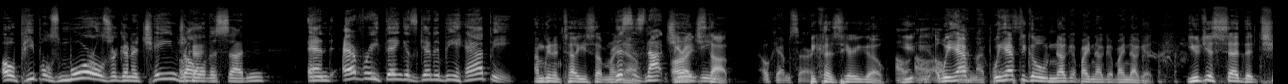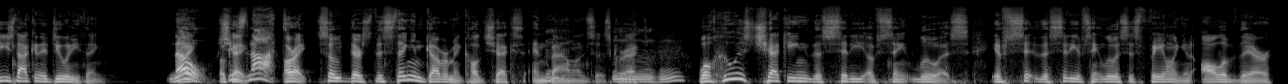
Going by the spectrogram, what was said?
oh, people's morals are going to change all of a sudden, and everything is going to be happy. I'm going to tell you something right this now. This is not changing. All right, stop. Okay, I'm sorry. Because here you go. I'll- You- I'll- I'll we have we have to go nugget by nugget by nugget. you just said that she's not going to do anything. No, right? Okay. she's not. All right. So there's this thing in government called checks and balances, correct? Mm-hmm. Well, who is checking the city of St. Louis if ci- the city of St. Louis is failing in all of their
